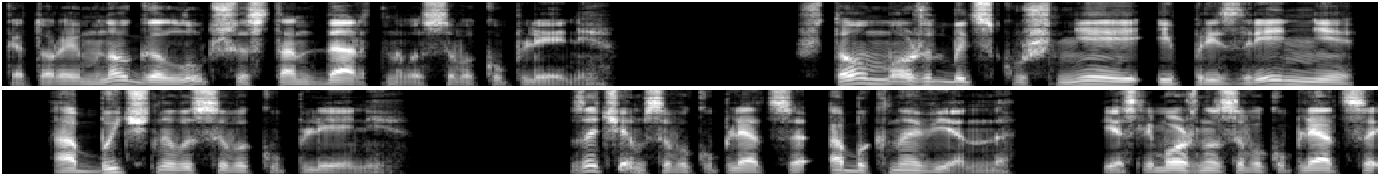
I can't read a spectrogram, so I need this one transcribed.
которое много лучше стандартного совокупления. Что может быть скучнее и презреннее обычного совокупления? Зачем совокупляться обыкновенно, если можно совокупляться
